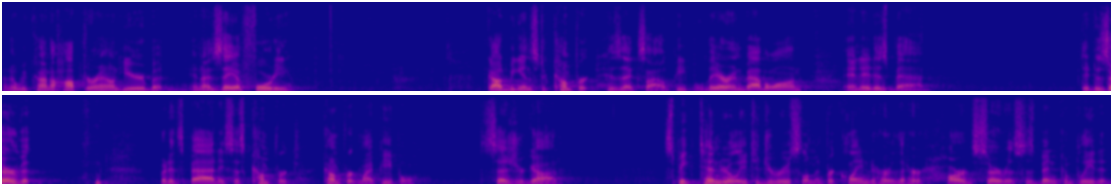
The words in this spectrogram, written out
I know we've kind of hopped around here, but in Isaiah 40, God begins to comfort his exiled people. They are in Babylon, and it is bad. They deserve it, but it's bad. He says, Comfort, comfort my people, says your God. Speak tenderly to Jerusalem and proclaim to her that her hard service has been completed,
